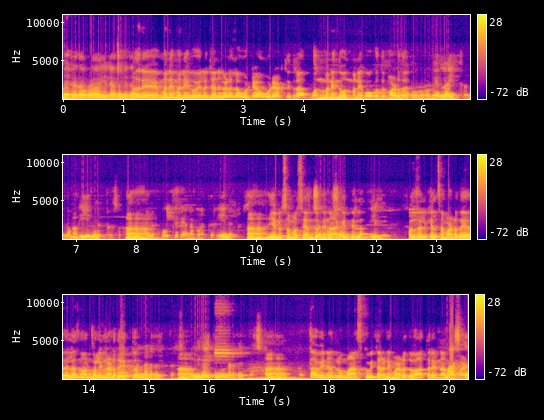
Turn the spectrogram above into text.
ಬೇರೆದವ್ರ ಇಲ್ಲಿ ಅದನ್ನ ಇದನ್ನ ಆದ್ರೆ ಮನೆ ಮನೆಗೂ ಎಲ್ಲ ಜನಗಳೆಲ್ಲ ಓಡ್ಯಾ ಓಡಾಡ್ತಿದ್ರ ಒಂದ್ ಮನೆಯಿಂದ ಒಂದ್ ಮನೆಗೆ ಹೋಗೋದು ಮಾಡೋದು. ಬರೋದು ಎಲ್ಲ ಇಲ್ರಿ ನಮ್ಗೆ ಏನು ಇಲ್ರಿ ಸರ್. ಹಾ, ಹಾ, ಹಾ. ಹೊಲಕ್ಕೆ ಹೋಗ್ತೀರಿ ಎಲ್ಲ ಬರ್ತೀರಿ ಏನಿಲ್ಲ ಹಾ ಹಾ ಏನು ಸಮಸ್ಯೆ ಅಂತ ದಿನ ಆಗಿದ್ದಿಲ್ಲ. ಇಲ್ಲ ಇಲ್ಲ. ಹೊಲದಲ್ಲಿ ಕೆಲಸ ಮಾಡೋದೇ ಅದೆಲ್ಲ ನಾರ್ಮಲಿ ನಡೆದೇ ಇತ್ತು. ನಡೆದೈತೆ ಹಾ. ಈಗ ಐತಿ ನೀವು ನಡೆದೈತೆ ಹಾ ಹಾ. ತಾವೇನಾದ್ರೂ ಮಾಸ್ಕ್ ವಿತರಣೆ ಮಾಡೋದು ಆತರ ಏನಾದ್ರು ಮಾಸ್ಕ್ ಮಾಡಿ?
